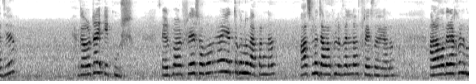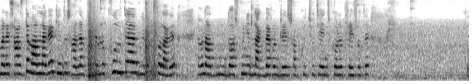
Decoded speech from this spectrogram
বাজে। এগারোটায় একুশ। এরপর ফ্রেশ হব। হ্যাঁ এর তো কোনো ব্যাপার না। আসলো জামা খুলে ফেলল ফ্রেশ হয়ে গেল। আর আমাদের এখন মানে সাজতে ভালো লাগে কিন্তু সাজার সেগুলো খুলতে আর বিরক্ত লাগে। এখন দশ মিনিট লাগবে এখন ড্রেস সব কিছু চেঞ্জ করে ফ্রেশ হতে। তো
